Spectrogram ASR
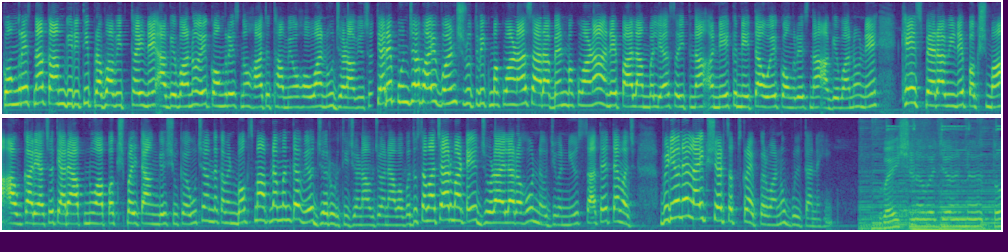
કોંગ્રેસના કામગીરીથી પ્રભાવિત થઈને આગેવાનોએ કોંગ્રેસનો હાથ થામ્યો હોવાનું જણાવ્યું છે. ત્યારે પુંજાભાઈ વંશ, ઋત્વિક મકવાણા, સારાબેન મકવાણા અને પાલ આંબલિયા સહિતના અનેક નેતાઓએ કોંગ્રેસના આગેવાનોને ખેસ પહેરાવીને પક્ષમાં આવકાર્યા છે. ત્યારે આપનું આ પક્ષ પલટા અંગે શું કહેવું છે? અમને કમેન્ટ બોક્સમાં આપના મંતવ્યો મંતવ્ય જરૂરથી જણાવજો અને આવા વધુ સમાચાર માટે જોડાયેલા રહો નવજીવન ન્યૂઝ સાથે તેમજ વિડીયોને લાઇક, શેર, સબસ્ક્રાઇબ કરવાનું ભૂલતા નહીં. વૈષ્ણવજન તો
